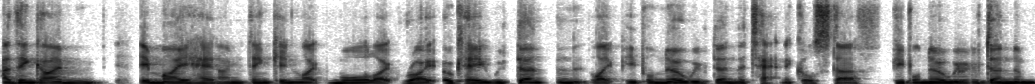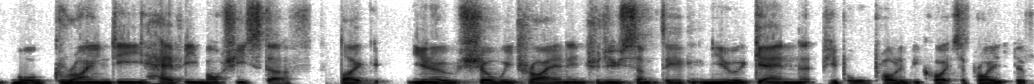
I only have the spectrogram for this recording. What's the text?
I think I'm in my head. I'm thinking like more like right. Okay, we've done like people know we've done the technical stuff. People know we've done the more grindy, heavy, moshy stuff. Like you know, shall we try and introduce something new again that people will probably be quite surprised that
